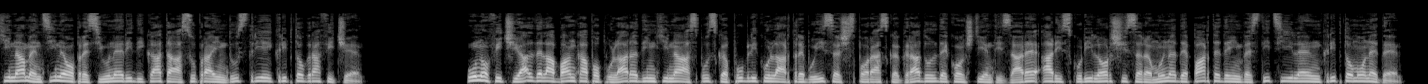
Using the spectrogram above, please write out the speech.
China menține o presiune ridicată asupra industriei criptografice. Un oficial de la Banca Populară din China a spus că publicul ar trebui să-și sporească gradul de conștientizare a riscurilor și să rămână departe de investițiile în criptomonede.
